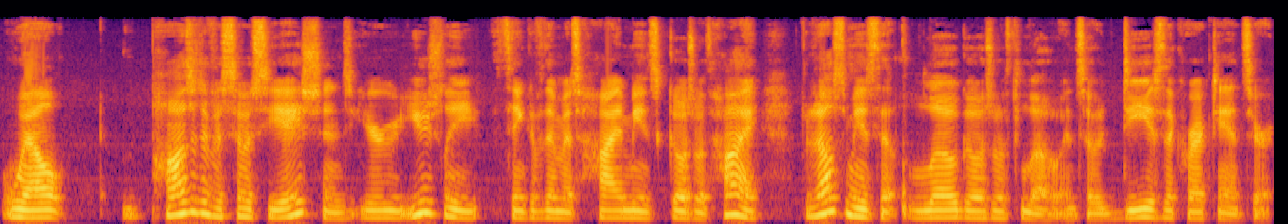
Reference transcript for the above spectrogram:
Well, positive associations, you usually think of them as high means goes with high, but it also means that low goes with low, and so D is the correct answer.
